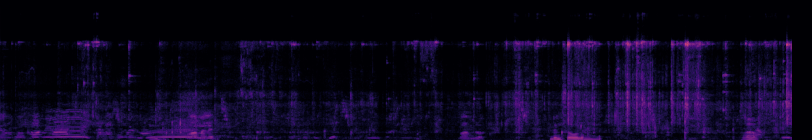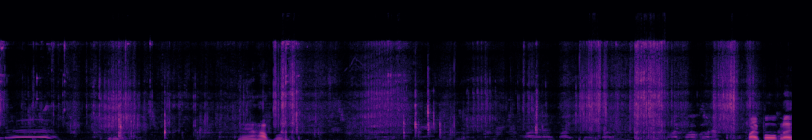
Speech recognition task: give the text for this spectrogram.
น้องของท่องเลยค่ะเออวางมาเลย วางเลยดึงโซ่ลงมาอ้าวขึ้นเด้อนี่นะครับผมปล่อยปอกเลยนะปล่อยปลูกเลย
